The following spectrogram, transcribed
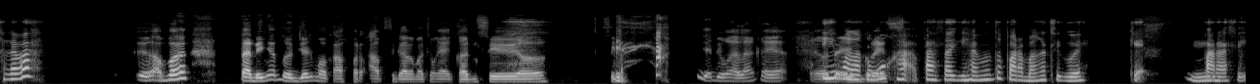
Kenapa? Eh, apa tadinya tujuan mau cover up segala macam kayak conceal. Jadi malah kayak ya Iya malah kebuka. pas lagi hamil tuh parah banget sih gue. Kayak Hmm. parah sih.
